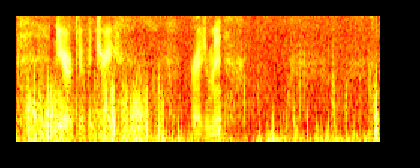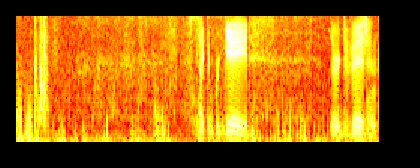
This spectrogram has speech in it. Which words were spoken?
9th New York Infantry Regiment. 2nd Brigade, 3rd Division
